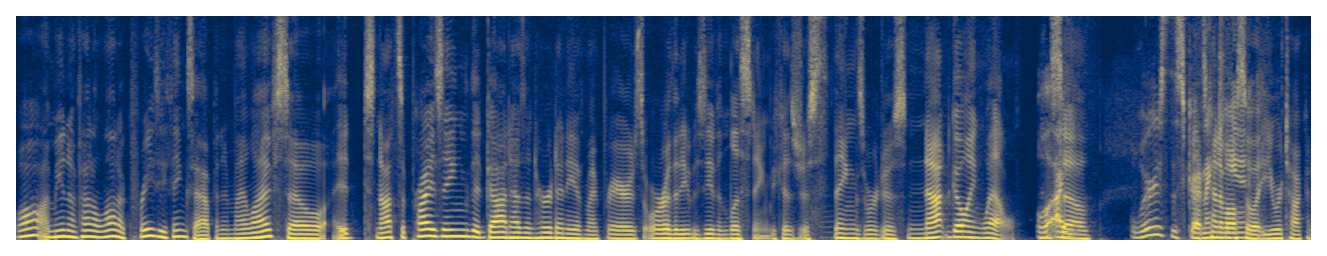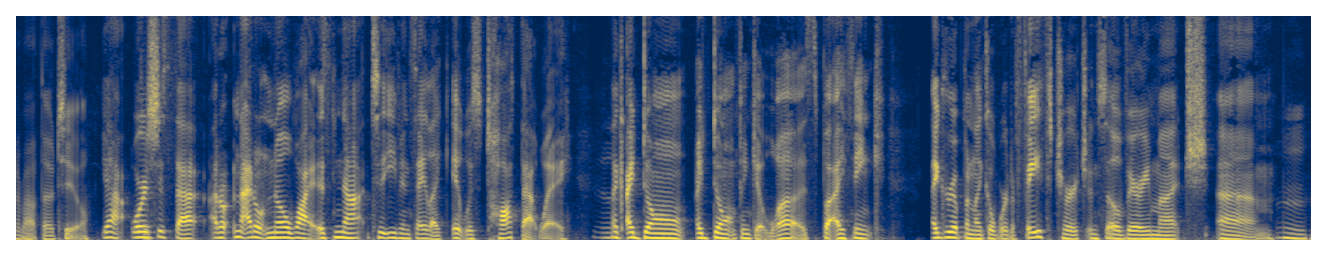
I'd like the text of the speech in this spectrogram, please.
well i mean i've had a lot of crazy things happen in my life so it's not surprising that god hasn't heard any of my prayers or that he was even listening because just things were just not going well Well, And I- so Where is the script? that's kind of also what you were talking about though too Yeah, or it's just that I don't, and I don't know why. It's not to even say like it was taught that way. Like I don't, I don't think it was, but I think I grew up in like a Word of Faith church, and so very much. um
